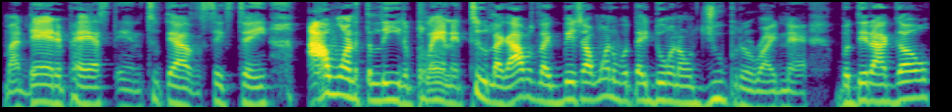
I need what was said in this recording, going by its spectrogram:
My daddy passed in 2016. I wanted to lead a planet too. Like I was like, bitch, I wonder what they doing on Jupiter right now. But did I go?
